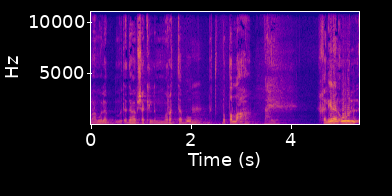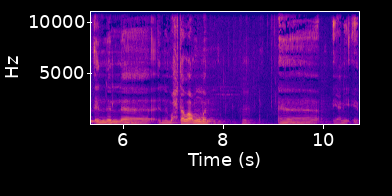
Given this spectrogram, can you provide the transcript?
معمولة متقدمة بشكل مرتب وبتطلعها خلينا نقول إن إن المحتوى عموما آه يعني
